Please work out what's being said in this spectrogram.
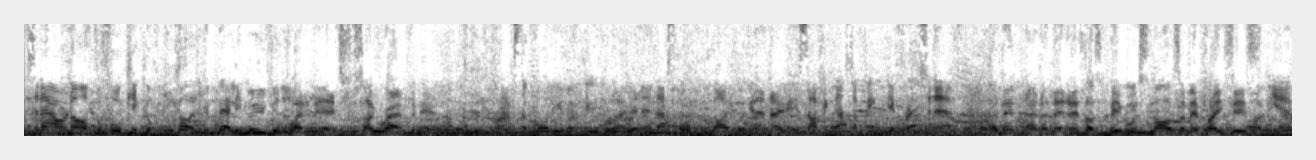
it's an hour and a half before kick-off and you can't, you can barely move in it. Like this, so rammed in here. That's the volume of people though, isn't it? That's what like, we're going to notice. I think that's a big difference, isn't it? And then, and then there's lots of people with smiles on their faces. Yeah.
